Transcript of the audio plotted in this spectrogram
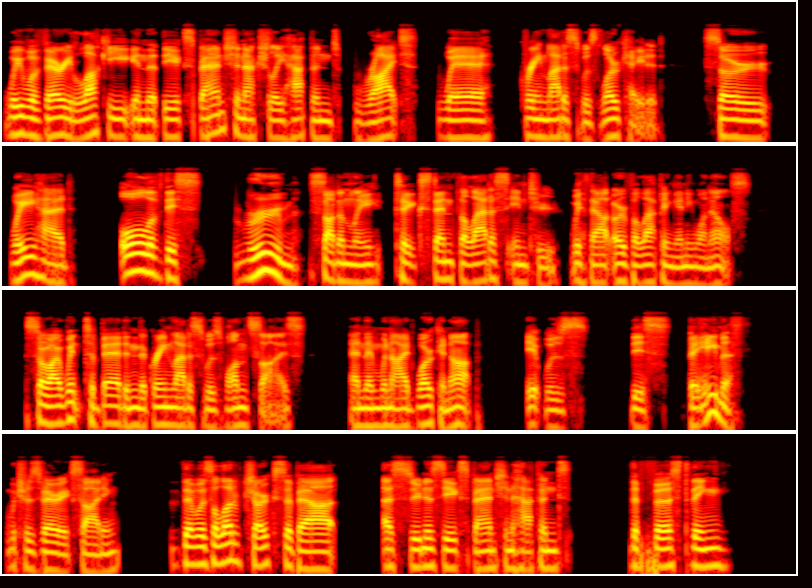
we were very lucky in that the expansion actually happened right where Green Lattice was located. So we had all of this room suddenly to extend the lattice into without overlapping anyone else. So I went to bed and the green lattice was one size. And then when I'd woken up, it was this behemoth, which was very exciting there was a lot of jokes about as soon as the expansion happened, the first thing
